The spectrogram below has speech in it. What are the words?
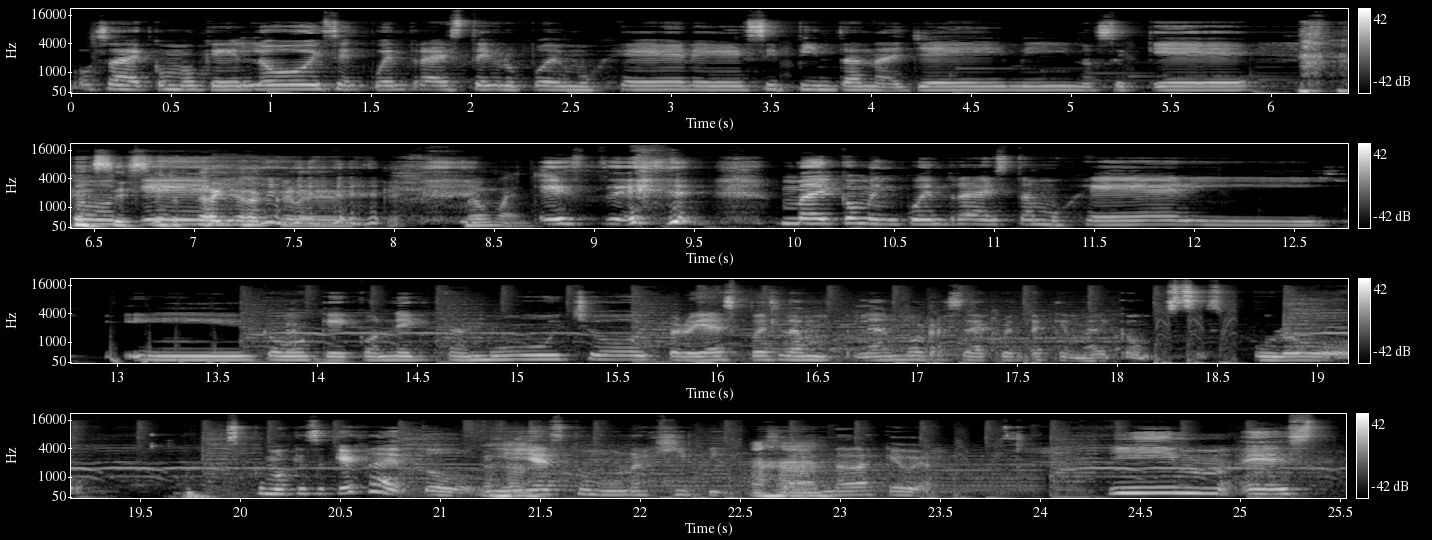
O sea, como que Lois encuentra a este grupo de mujeres y pintan a Jamie, no sé qué. Como sí, que. yo creo. No manches. Este. Malcolm encuentra a esta mujer y. Y como que conectan mucho, pero ya después la, la morra se da cuenta que Malcolm pues, es puro. Es como que se queja de todo. Y ella es como una hippie. O sea, nada que ver. Y este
